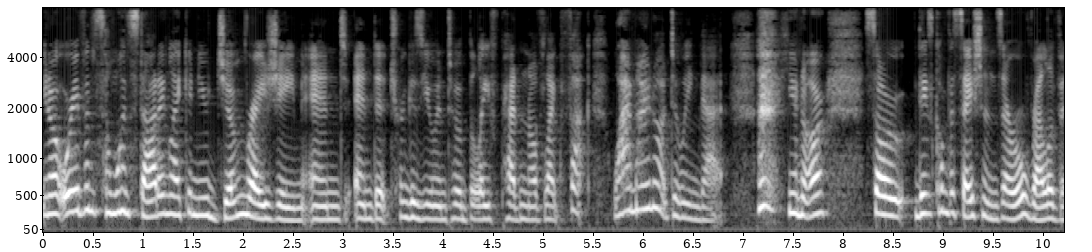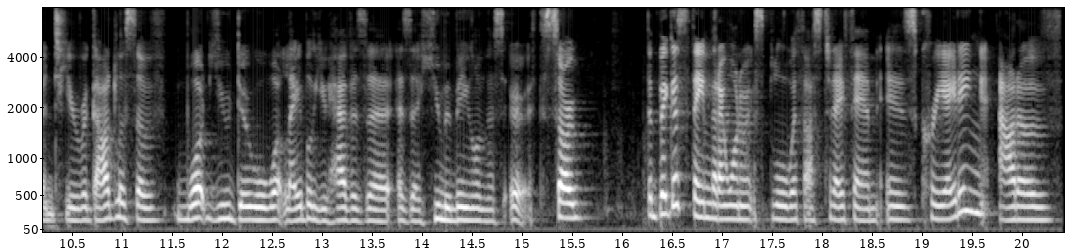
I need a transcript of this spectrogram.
You know or even someone starting like a new gym regime and and it triggers you into a belief pattern of like fuck why am I not doing that? You know? So these conversations are all relevant to you regardless of what you do or what label you have as a as a human being on this earth. So the biggest theme that I want to explore with us today, fam, is creating out of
